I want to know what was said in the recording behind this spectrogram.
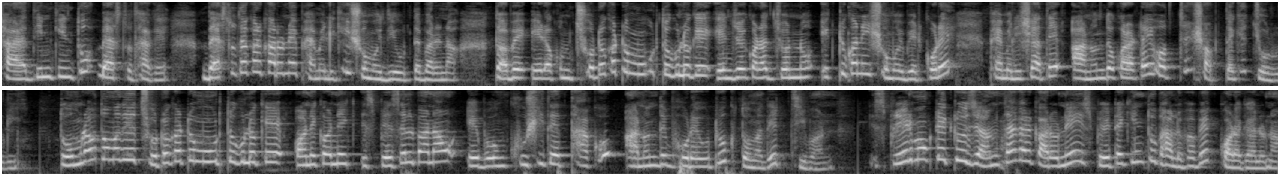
সারাদিন কিন্তু ব্যস্ত থাকে। ব্যস্ত থাকার কারণে ফ্যামিলিকে সময় দিয়ে উঠতে পারে না। তবে এরকম ছোটোখাটো মুহূর্তগুলোকে এনজয় করার জন্য একটুখানি সময় বের করে ফ্যামিলির সাথে আনন্দ করাটাই হচ্ছে সবথেকে জরুরি। তোমরাও তোমাদের ছোটোখাটো মুহূর্তগুলোকে অনেক অনেক স্পেশাল বানাও এবং খুশিতে থাকো, আনন্দে ভরে উঠুক তোমাদের জীবন। স্প্রের মুখটা একটু জাম থাকার কারণে স্প্রেটা কিন্তু ভালোভাবে করা গেল না।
